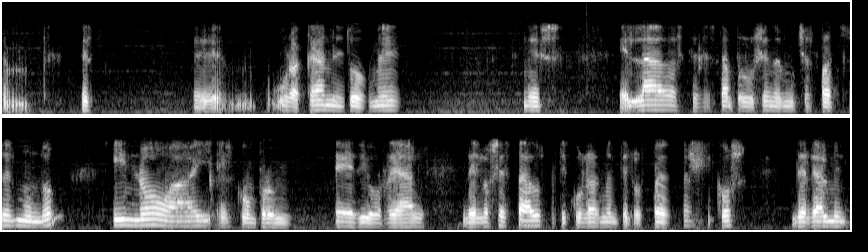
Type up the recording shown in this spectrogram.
em, eh, huracanes, tormentas, heladas que se están produciendo en muchas partes del mundo y no hay el compromiso real de los estados, particularmente los países ricos, de realmente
